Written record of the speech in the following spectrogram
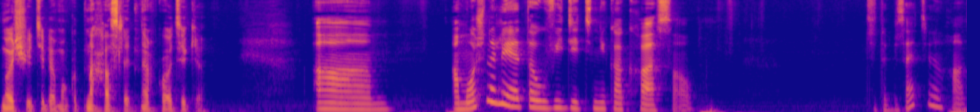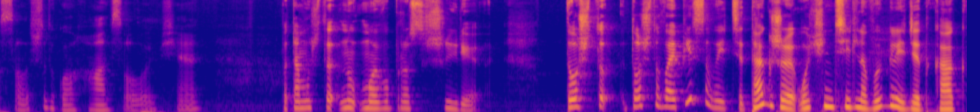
Ночью тебя могут нахаслить наркотики. А, а можно ли это увидеть не как хасл? Это обязательно хасл? Что такое хасл вообще? Потому что, ну, мой вопрос шире. То что, то, что вы описываете, также очень сильно выглядит как,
